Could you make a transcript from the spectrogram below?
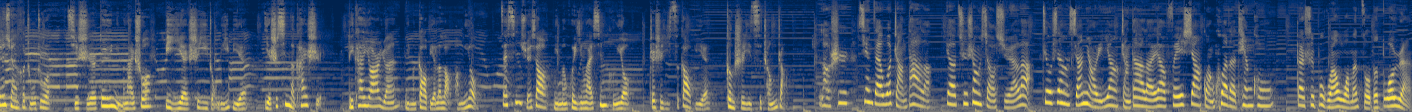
轩轩和竹竹，其实对于你们来说，毕业是一种离别，也是新的开始。离开幼儿园，你们告别了老朋友；在新学校，你们会迎来新朋友。这是一次告别，更是一次成长。老师，现在我长大了，要去上小学了，就像小鸟一样，长大了要飞向广阔的天空。但是不管我们走得多远，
